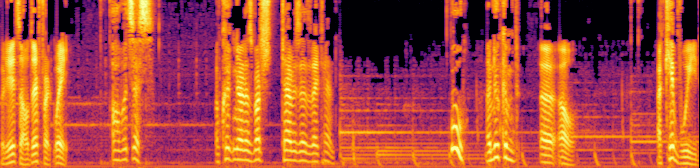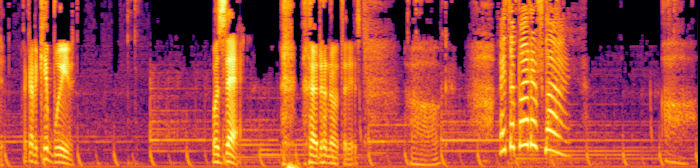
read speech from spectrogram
but it's all different. Wait, oh what's this? I'm clicking on as much time as I can. Ooh, a new com. Uh oh, a kibweed. I got a kibweed. What's that? I don't know what that is. Oh, okay. It's a butterfly. Oh.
